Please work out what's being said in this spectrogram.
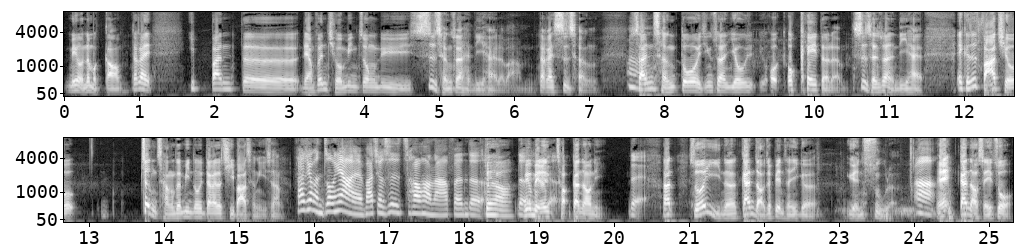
没有那么高，大概。一般的两分球命中率四成算很厉害了吧？大概四成，三成多已经算优 O OK 的了。四成算很厉害。哎、欸，可是罚球正常的命中率大概都七八成以上。罚球很重要哎、欸，罚球是超好拿分的。对啊，没有没人吵干扰你。对。那所以呢，干扰就变成一个元素了。啊。哎，干扰谁做？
